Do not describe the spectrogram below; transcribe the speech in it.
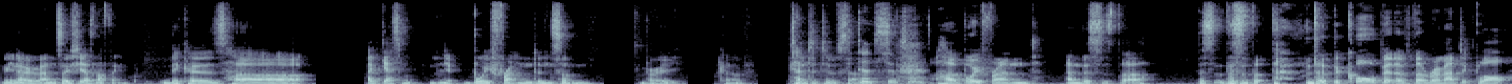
you know, and so she has nothing because her, I guess, you know, boyfriend in some very kind of tentative sense Tentative sense. her boyfriend, and this is the this is this is the the, the core bit of the romantic plot,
